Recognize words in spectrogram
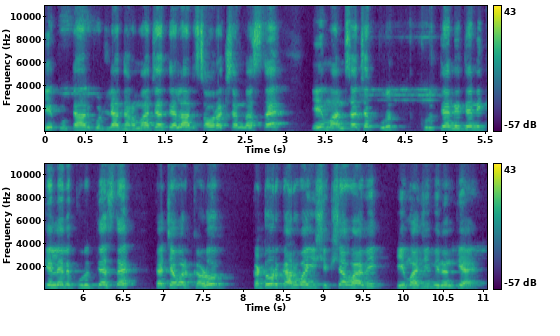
हे कुठ्या कुठल्या धर्माच्या त्याला संरक्षण नसतंय. हे माणसाच्या कृत कृत्याने त्यांनी केलेलं कृत्य असतंय. त्याच्यावर कडो कठोर कारवाई शिक्षा व्हावी ही माझी विनंती आहे.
